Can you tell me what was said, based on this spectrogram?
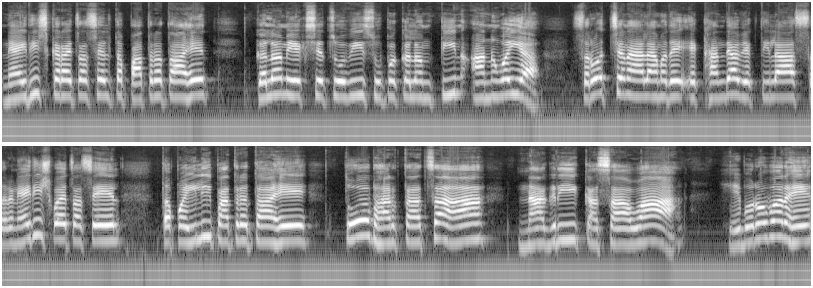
न्यायाधीश करायचं असेल तर पात्रता आहेत. कलम एकशे चोवीस उपकलम तीन अन्वय सर्वोच्च न्यायालयामध्ये एखाद्या व्यक्तीला सरन्यायाधीश व्हायचा असेल तर पहिली पात्रता आहे तो भारताचा नागरिक असावा. हे बरोबर आहे.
